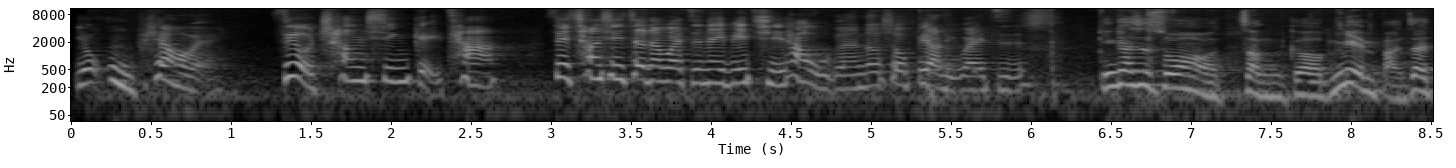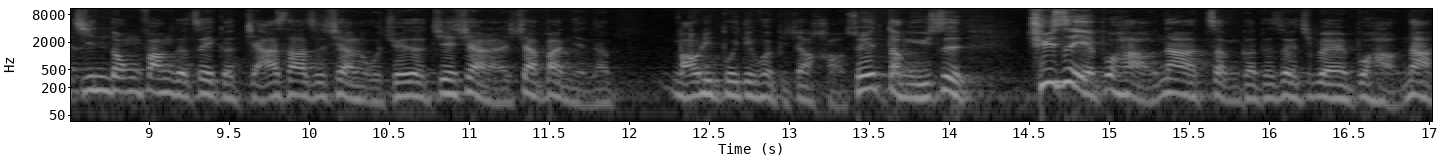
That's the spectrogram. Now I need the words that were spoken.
有五票哎，只有昌兴给他，所以昌兴站在外资那边，其他五个人都说不要理外资。应该是说哦，整个面板在京东方的这个夹杀之下呢，我觉得接下来下半年的毛利不一定会比较好，所以等于是趋势也不好，那整个的这个基本面也不好，那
